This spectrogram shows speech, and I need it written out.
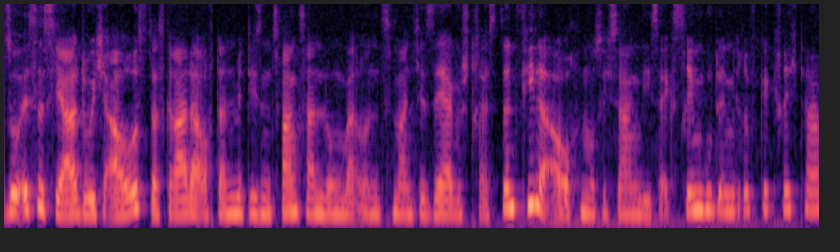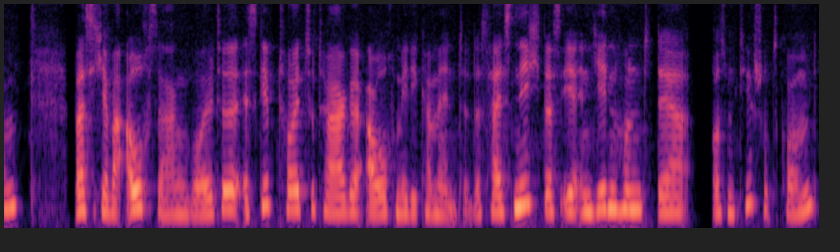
so ist es ja durchaus, dass gerade auch dann mit diesen Zwangshandlungen bei uns manche sehr gestresst sind. Viele auch, muss ich sagen, die es extrem gut in den Griff gekriegt haben. Was ich aber auch sagen wollte, es gibt heutzutage auch Medikamente. Das heißt nicht, dass ihr in jeden Hund, der aus dem Tierschutz kommt,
